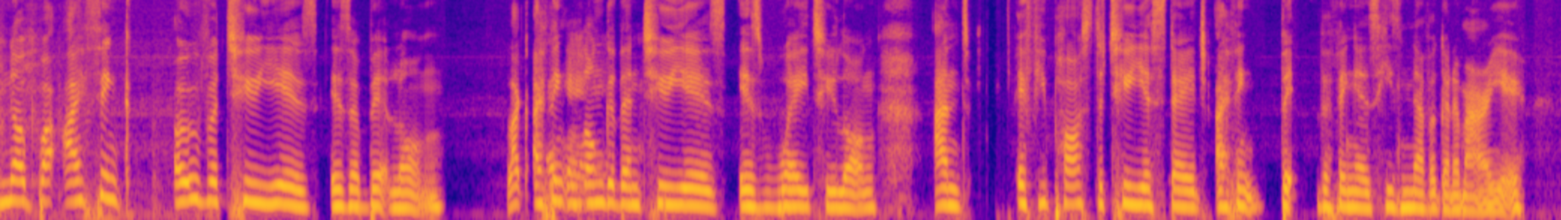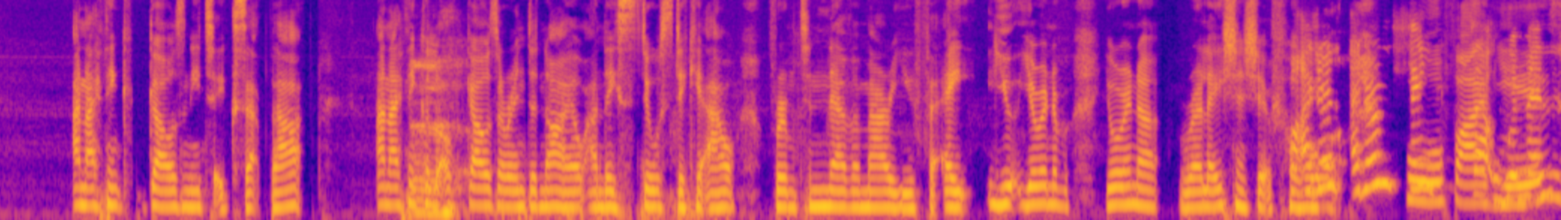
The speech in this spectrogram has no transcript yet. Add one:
No, but I think over two years is a bit long. Like I think Okay. longer than two years is way too long. And if you pass the two year stage, I think the the thing is he's never gonna marry you. And I think girls need to accept that. And I think a lot of girls are in denial and they still stick it out for him to never marry you for eight. You you're in a you're in a relationship for But I don't. I don't think four, five that women.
